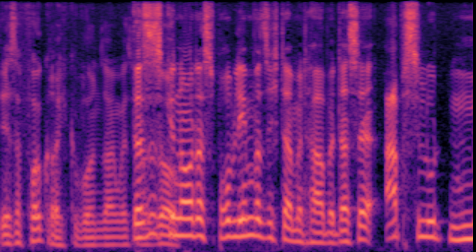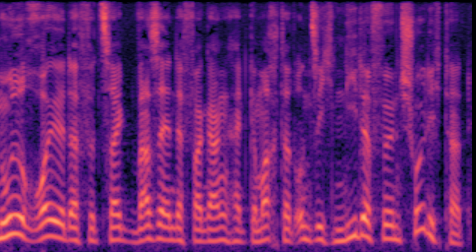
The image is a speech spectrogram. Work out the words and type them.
Der ist erfolgreich geworden, sagen wir es Das mal ist so. genau das Problem, was ich damit habe, dass er absolut null Reue dafür zeigt, was er in der Vergangenheit gemacht hat und sich nie dafür entschuldigt hat.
